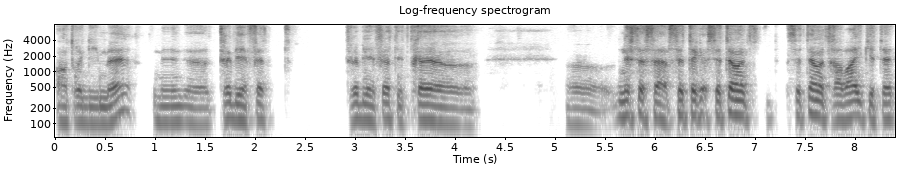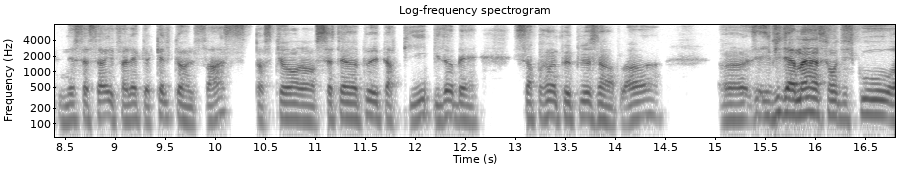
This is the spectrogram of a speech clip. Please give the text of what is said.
entre guillemets, mais très bien faite, très bien faite et très euh, nécessaire. C'était un, un travail qui était nécessaire, il fallait que quelqu'un le fasse parce que euh, c'était un peu éparpillé, puis là, ben, ça prend un peu plus d'ampleur. Euh, évidemment, son discours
